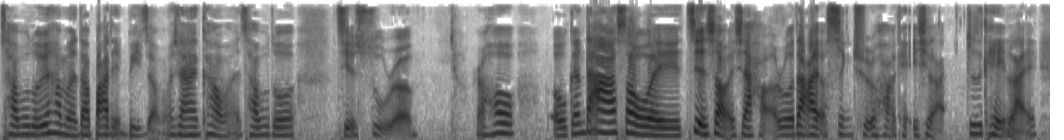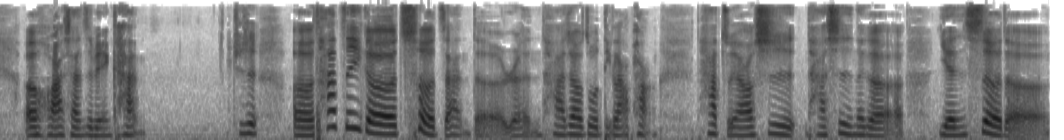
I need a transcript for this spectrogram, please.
差不多，因为他们到八点闭展嘛，现在看完差不多结束了。然后我跟大家稍微介绍一下好了，如果大家有兴趣的话，可以一起来，就是可以来呃华山这边看。就是呃，他这个策展的人，他叫做迪拉胖，他主要是他是那个颜色的，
